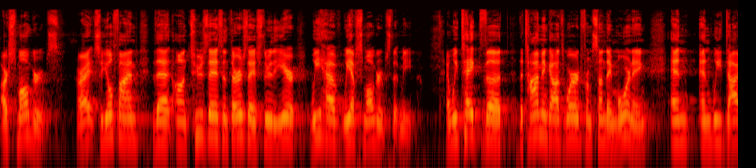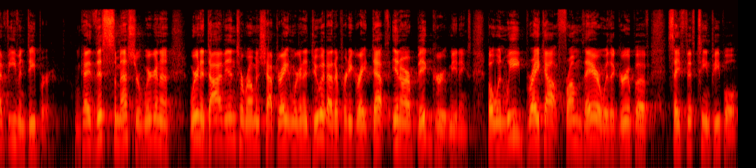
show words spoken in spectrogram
are small groups. All right, so you'll find that on Tuesdays and Thursdays through the year, we have, we have small groups that meet. And we take the, the time in God's Word from Sunday morning and, and we dive even deeper. Okay, this semester we're going to we're going to dive into Romans chapter 8, and we're going to do it at a pretty great depth in our big group meetings. But when we break out from there with a group of, say, 15 people,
